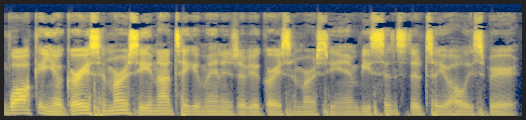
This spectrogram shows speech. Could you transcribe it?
walk in your grace and mercy and not take advantage of your grace and mercy and be sensitive to your Holy Spirit,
